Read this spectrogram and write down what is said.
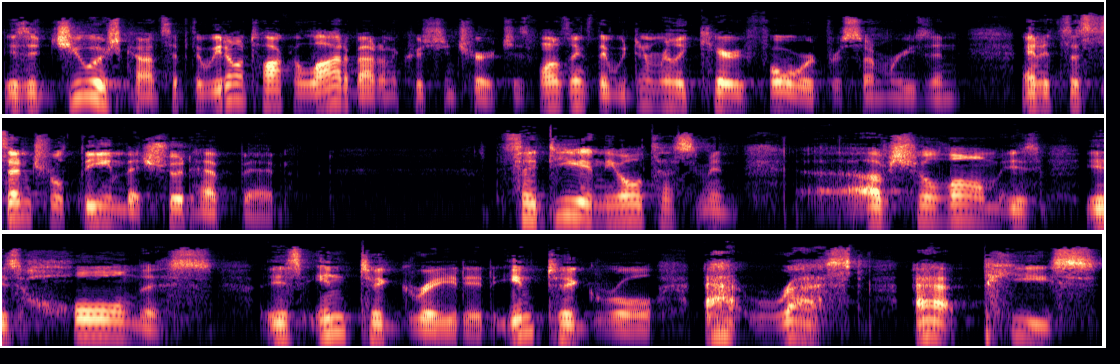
is a Jewish concept that we don't talk a lot about in the Christian church. It's one of the things that we didn't really carry forward for some reason, and it's a central theme that should have been. This idea in the Old Testament uh, of shalom is, is wholeness, is integrated, integral, at rest, at peace,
